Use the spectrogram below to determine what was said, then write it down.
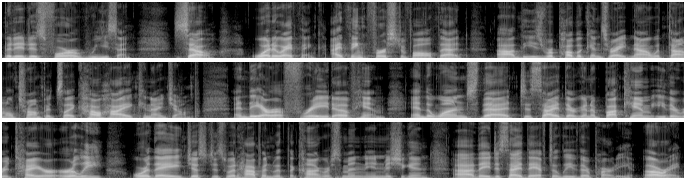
but it is for a reason. So, what do I think? I think, first of all, that uh, these Republicans right now with Donald Trump, it's like, how high can I jump? And they are afraid of him. And the ones that decide they're going to buck him either retire early or they, just as what happened with the congressman in Michigan, uh, they decide they have to leave their party. All right.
